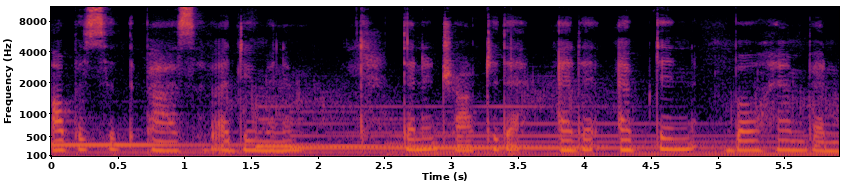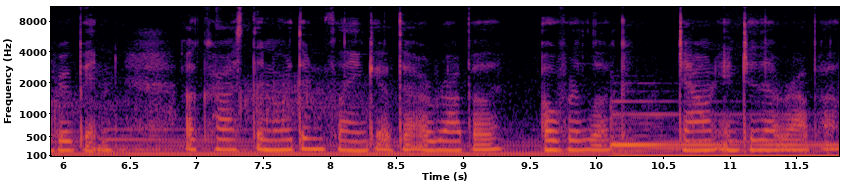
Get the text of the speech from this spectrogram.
opposite the pass of Aduminim. Then it dropped to the Ed- Ebden Bohan Ben Reuben, across the northern flank of the Araba overlook, down into the Araba.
